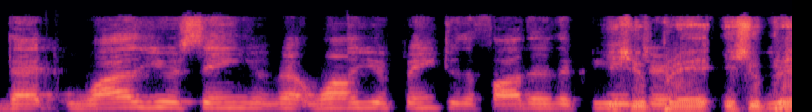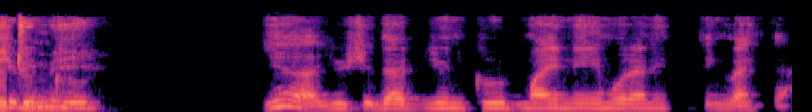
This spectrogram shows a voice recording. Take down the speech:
that while you're saying while you're praying to the Father, the Creator, you should pray, you should pray you should to include, me. Yeah, you should that you include my name or anything like that.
